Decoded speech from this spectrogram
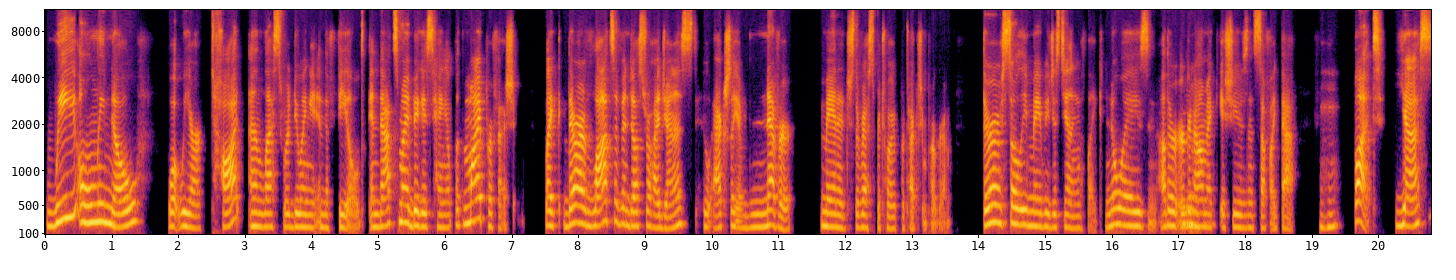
we only know what we are taught unless we're doing it in the field. And that's my biggest hang up with my profession. Like, there are lots of industrial hygienists who actually have never managed the respiratory protection program. They're solely maybe just dealing with like noise and other Mhm. ergonomic issues and stuff like that. Mhm. But yes,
